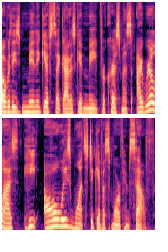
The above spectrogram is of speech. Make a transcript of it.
over these many gifts that God has given me for Christmas, I realize He always wants to give us more of Himself.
